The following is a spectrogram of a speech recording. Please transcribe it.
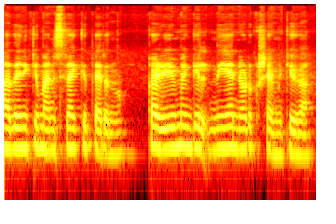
അതെനിക്ക് മനസ്സിലാക്കി തരുന്നു. കഴിയുമെങ്കിൽ നീ എന്നോട് ക്ഷമിക്കുക.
